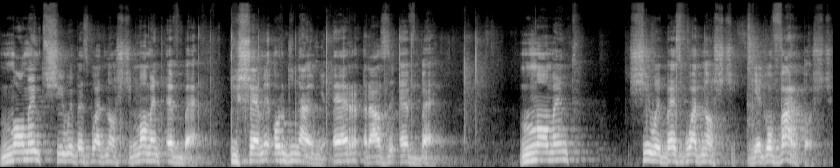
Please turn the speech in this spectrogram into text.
Moment siły bezwładności, moment FB. Piszemy oryginalnie R razy FB. Moment siły bezwładności, jego wartość.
